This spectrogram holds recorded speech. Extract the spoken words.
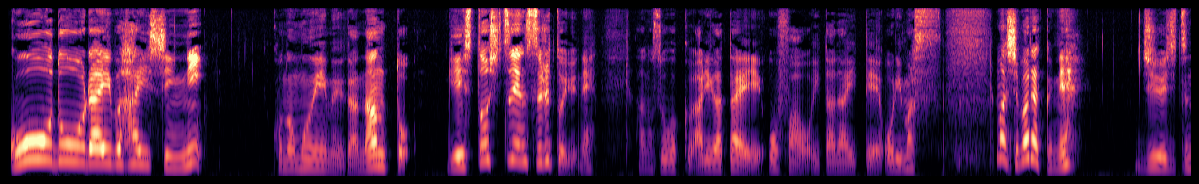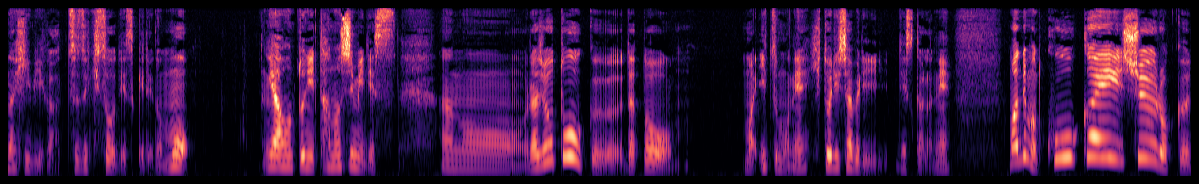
合同ライブ配信にこのムイムがなんとゲスト出演するというね、あのすごくありがたいオファーをいただいております。まあしばらくね、充実な日々が続きそうですけれども、いや、本当に楽しみです。あのー、ラジオトークだと、まあ、いつもね、一人喋りですからね。まあでも、公開収録っ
